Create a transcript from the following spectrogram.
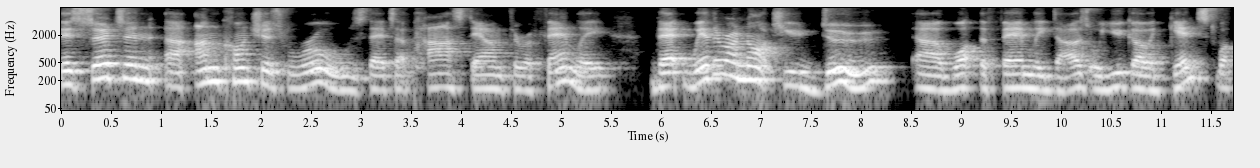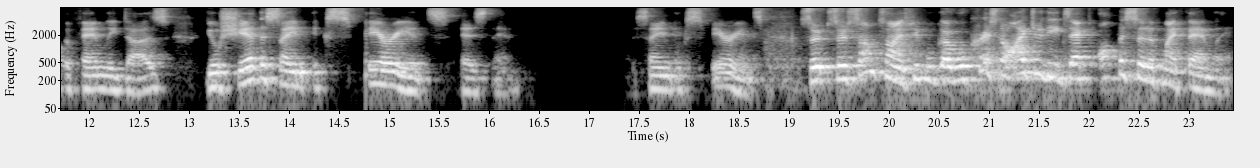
there's certain uh, unconscious rules that are passed down through a family that whether or not you do uh, what the family does or you go against what the family does, you'll share the same experience as them. The same experience. So so sometimes people go well chris no i do the exact opposite of my family.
